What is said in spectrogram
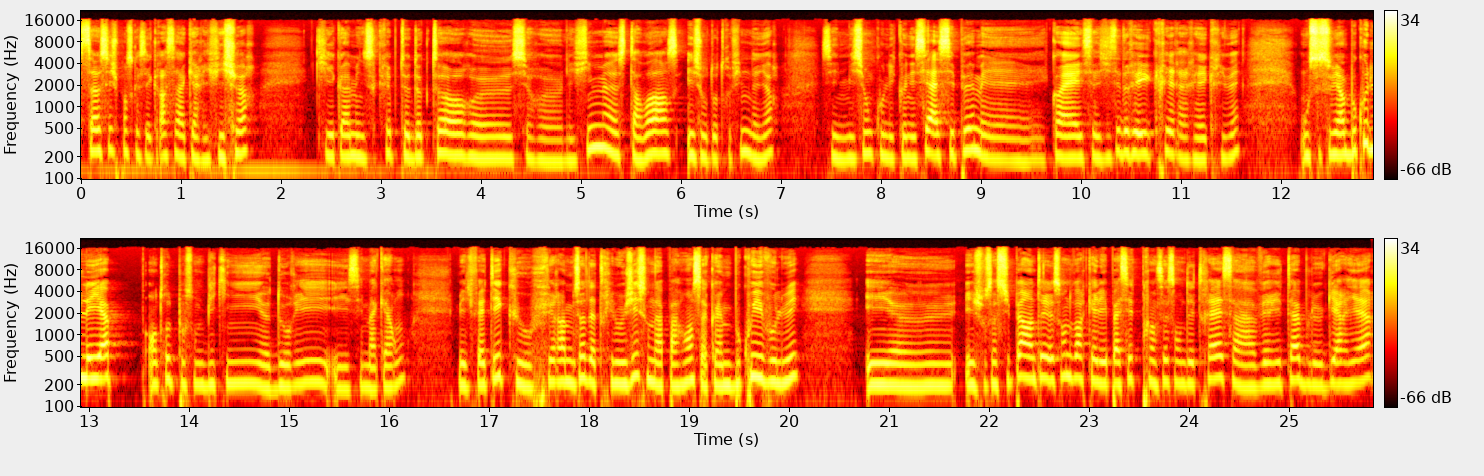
ça aussi je pense que c'est grâce à Carrie Fisher, qui est quand même une script doctor euh, sur euh, les films euh, Star Wars et sur d'autres films d'ailleurs. C'est une mission qu'on les connaissait assez peu, mais quand il s'agissait de réécrire, elle réécrivait. On se souvient beaucoup de Leia, entre autres pour son bikini doré et ses macarons. Mais le fait est qu'au fur et à mesure de la trilogie, son apparence a quand même beaucoup évolué. Et, je trouve ça super intéressant de voir qu'elle est passée de princesse en détresse à véritable guerrière,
